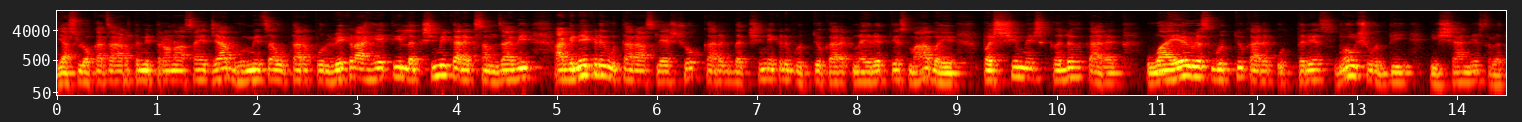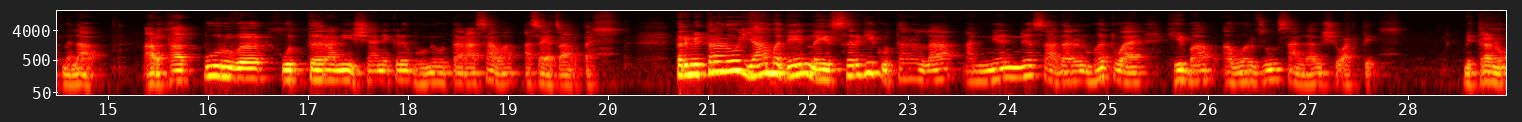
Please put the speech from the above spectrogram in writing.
या श्लोकाचा अर्थ मित्रांनो असा आहे ज्या भूमीचा उतार पूर्वेकडे आहे ती लक्ष्मीकारक समजावी. अग्नेकडे उतार असल्यास शोककारक दक्षिणेकडे मृत्यूकारक नैऋत्येस महाभय पश्चिमेस कलहकारक वायव्यस मृत्यूकारक उत्तरेस वंशवृद्धी ईशान्येस रत्नलाभ. अर्थात पूर्व उत्तर आणि ईशान्येकडे भूमी उतार असावा असा याचा अर्थ आहे. तर मित्रांनो यामध्ये नैसर्गिक उताराला अन्यन्य साधारण महत्त्व आहे ही बाब आवर्जून सांगावीशी वाटते. मित्रांनो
